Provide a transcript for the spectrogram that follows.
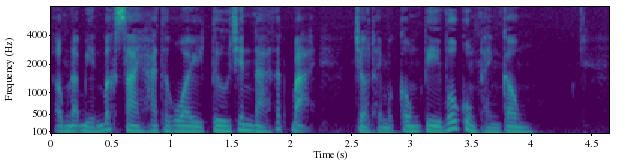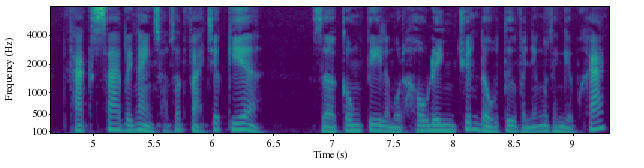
ông đã biến Berkshire Hathaway từ trên đà thất bại trở thành một công ty vô cùng thành công. Khác xa với ngành sản xuất vải trước kia, giờ công ty là một holding chuyên đầu tư vào những doanh nghiệp khác.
